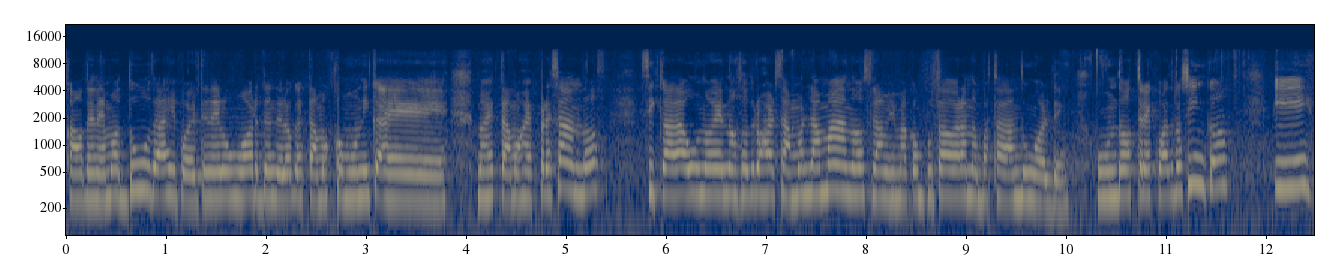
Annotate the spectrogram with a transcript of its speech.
cuando tenemos dudas y poder tener un orden de lo que estamos comunicando, eh, nos estamos expresando. Si cada uno de nosotros alzamos la mano, la misma computadora nos va a estar dando un orden. 1, 2, 3, 4, 5 y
